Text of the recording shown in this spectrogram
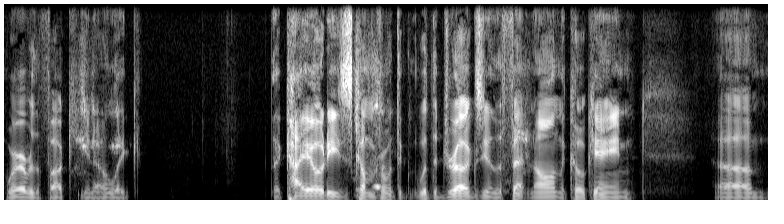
wherever the fuck, you know, like the coyotes coming from with the with the drugs, you know, the fentanyl and the cocaine. Um,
